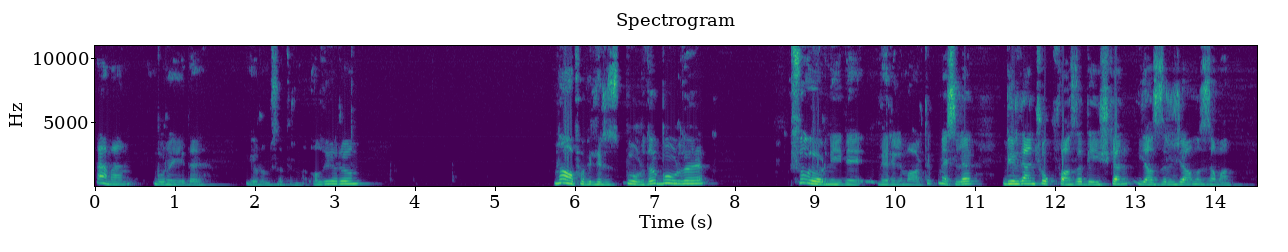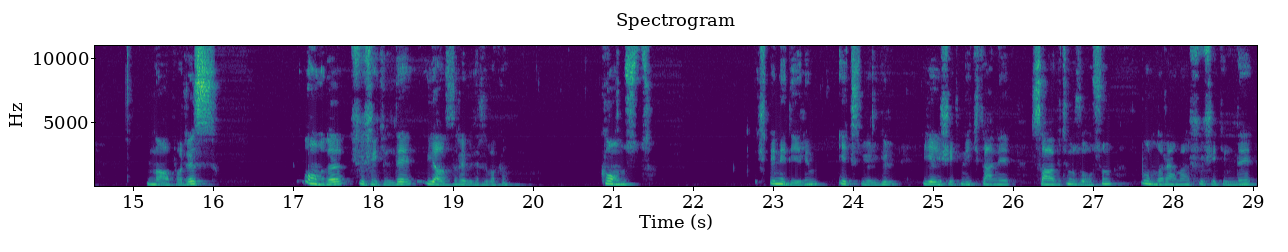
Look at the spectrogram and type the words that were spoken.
Hemen Burayı da yorum satırına alıyorum. Ne yapabiliriz burada? Burada şu örneği de verelim artık. Mesela birden çok fazla değişken yazdıracağımız zaman ne yaparız? Onu da şu şekilde yazdırabiliriz. Bakın. const işte ne diyelim x virgül y şeklinde iki tane sabitimiz olsun. Bunları hemen şu şekilde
